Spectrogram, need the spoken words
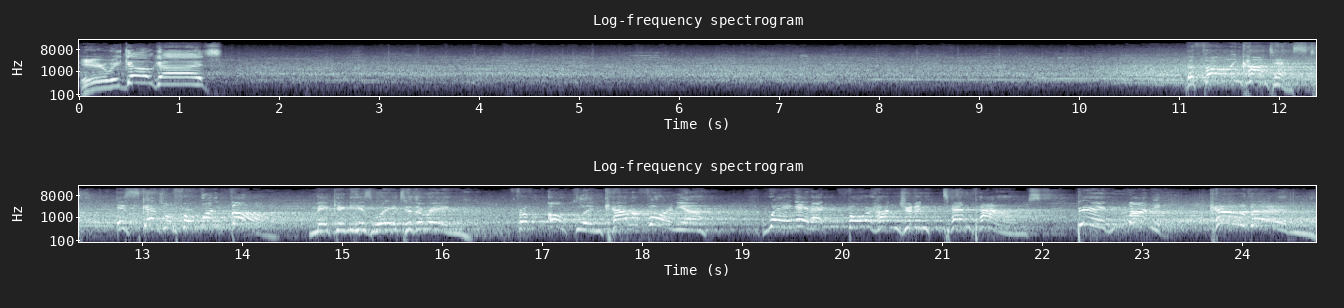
Here we go, guys. The following contest is scheduled for one fall, making his way to the ring from Oakland, California, weighing in at 410 pounds, Big Money, Calvin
